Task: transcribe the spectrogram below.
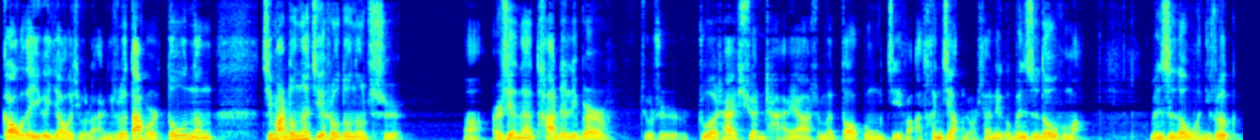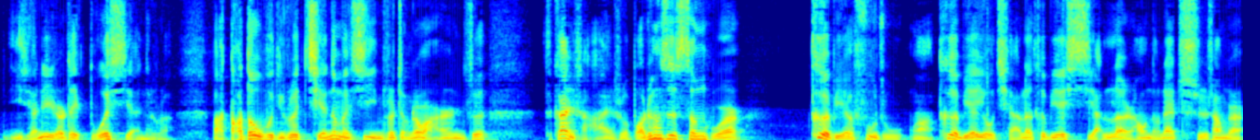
高的一个要求了。你说大伙儿都能，起码都能接受，都能吃。啊，而且呢，他这里边就是做菜选材呀，什么刀工技法很讲究。像这个文思豆腐嘛，文思豆腐，你说以前这人得多闲，你说把大豆腐你说切那么细，你说整这玩意儿，你说干啥呀？说保证是生活特别富足啊，特别有钱了，特别闲了，然后能在吃上边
